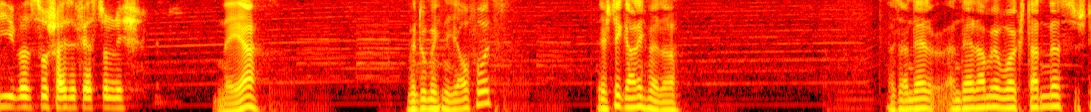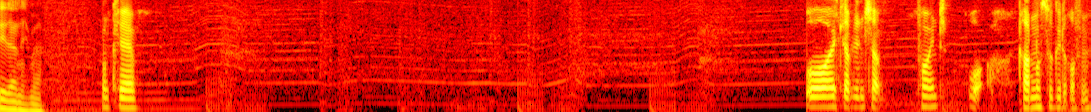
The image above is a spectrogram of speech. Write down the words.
Wie, so scheiße fährst du nicht. Naja. Wenn du mich nicht aufholst, der steht gar nicht mehr da. Also an der, an der Rampe, wo er gestanden ist, steht er nicht mehr. Okay. Oh, ich glaube den Jump Point. Oh, gerade noch so getroffen.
